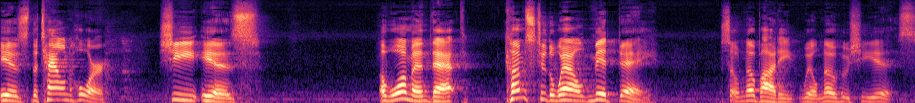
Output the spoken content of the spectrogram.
is the town whore. She is a woman that comes to the well midday so nobody will know who she is.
